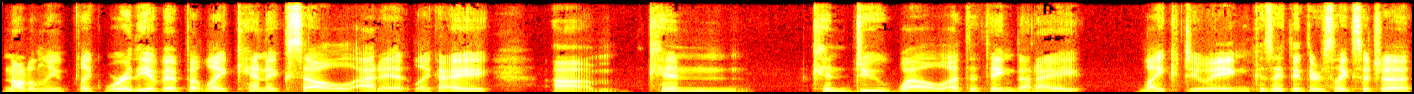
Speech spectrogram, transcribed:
not only like worthy of it but like can excel at it. Like i um can can do well at the thing that i like doing. Because i think there's like such a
